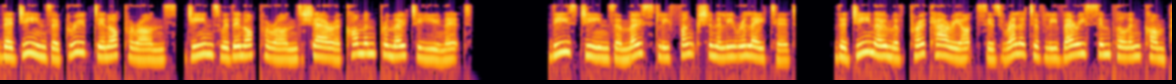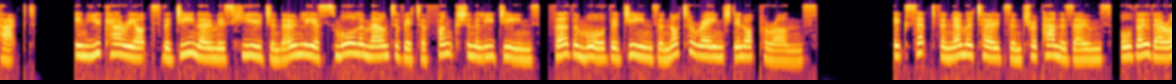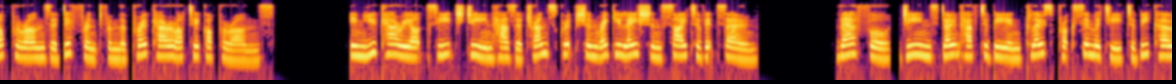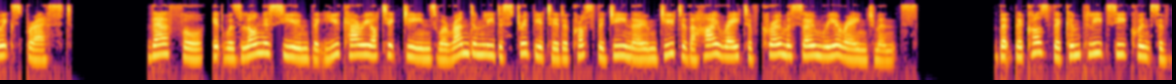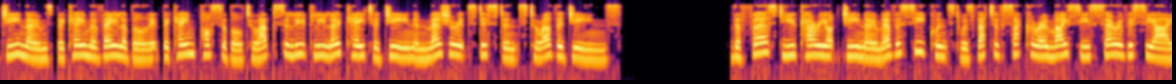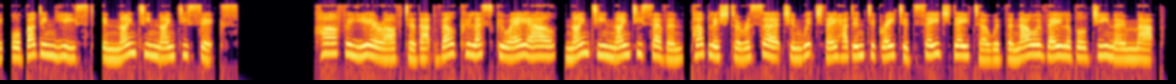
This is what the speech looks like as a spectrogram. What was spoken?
Their genes are grouped in operons. Genes within operons share a common promoter unit, these genes are mostly functionally related. The genome of prokaryotes is relatively very simple and compact. In eukaryotes the genome is huge and only a small amount of it are functionally genes, furthermore the genes are not arranged in operons. Except for nematodes and trypanosomes, although their operons are different from the prokaryotic operons. In eukaryotes each gene has a transcription regulation site of its own. Therefore, genes don't have to be in close proximity to be co-expressed. Therefore, it was long assumed that eukaryotic genes were randomly distributed across the genome due to the high rate of chromosome rearrangements but because the complete sequence of genomes became available it became possible to absolutely locate a gene and measure its distance to other genes. The first eukaryote genome ever sequenced was that of Saccharomyces cerevisiae, or budding yeast, in 1996. Half a year after that Velculescu et al. 1997 published a research in which they had integrated SAGE data with the now available genome map.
